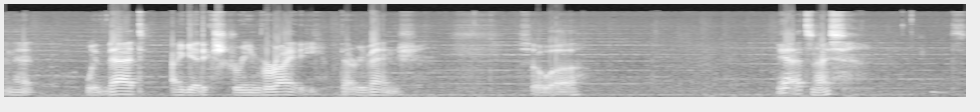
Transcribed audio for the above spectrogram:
and that with that I get extreme variety, that revenge. So uh yeah, that's nice. It's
